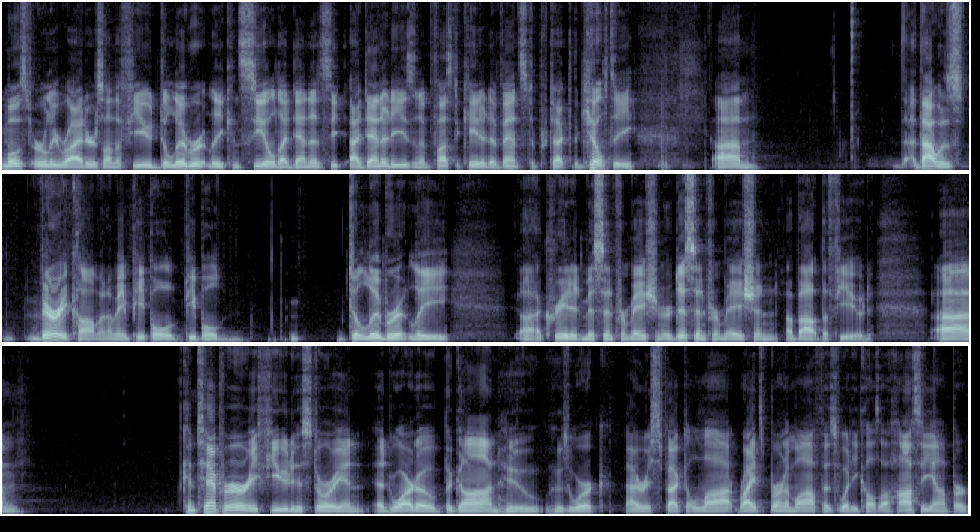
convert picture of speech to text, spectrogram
most early writers on the feud, deliberately concealed identities and obfuscated events to protect the guilty. Um, th- that was very common. I mean, people people deliberately uh, created misinformation or disinformation about the feud. Um, contemporary feud historian Eduardo Pagan, who whose work I respect a lot, writes Burnham off as what he calls a hassayamper,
